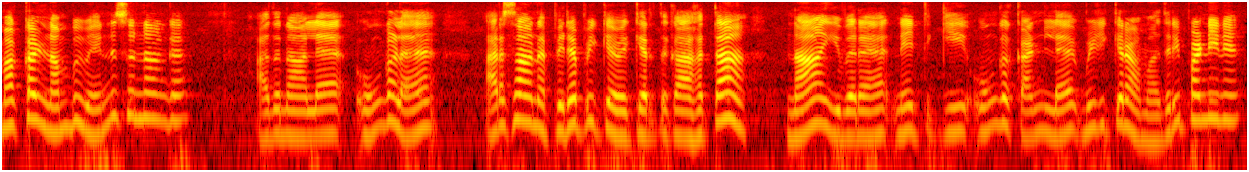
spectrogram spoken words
மக்கள் நம்புவேன்னு சொன்னாங்க. அதனால் உங்களை அரசாணை பிறப்பிக்க வைக்கிறதுக்காகத்தான் நான் இவரை நேத்திக்கு உங்கள் கண்ணில் விழிக்கிற மாதிரி பண்ணினேன்.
